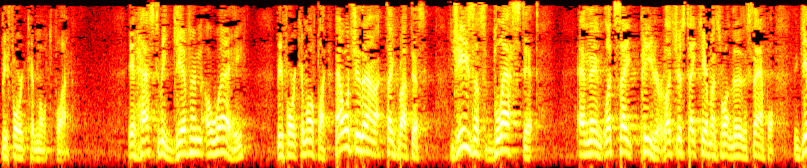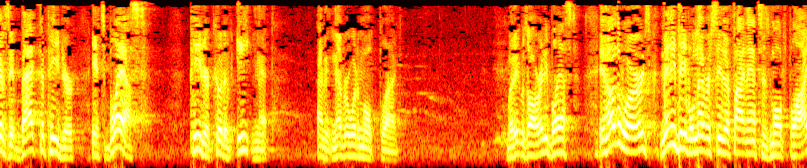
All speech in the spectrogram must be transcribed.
before it can multiply. It has to be given away before it can multiply. Now I want you to think about this. Jesus blessed it. And then let's say Peter. Let's just take him as one example. He gives it back to Peter. It's blessed. Peter could have eaten it and it never would have multiplied. But it was already blessed. In other words, many people never see their finances multiply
